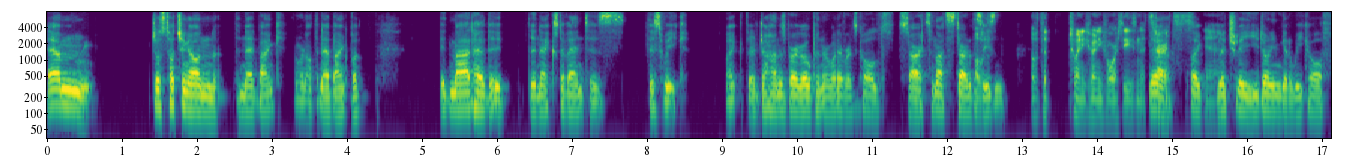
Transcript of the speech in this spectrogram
Um, just touching on the Nedbank, or not the Nedbank, but it's mad how the the next event is this week, like the Johannesburg Open or whatever it's called starts, and that's the start of the Of- season. Of the 2024 season, it Yeah, starts. it's like yeah. literally you don't even get a week off.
